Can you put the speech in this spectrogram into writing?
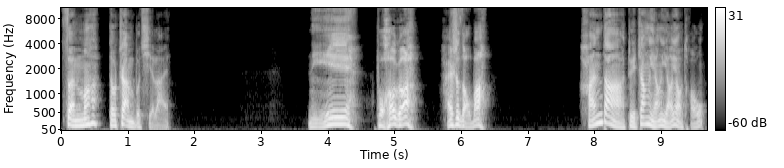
怎么都站不起来。你不合格，还是走吧。韩大对张扬摇摇头。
